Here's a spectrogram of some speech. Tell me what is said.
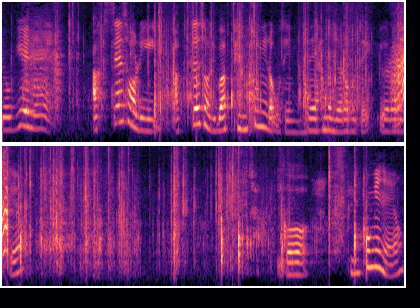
여기에는 액세서리, 액세서리와 빈통이라고 되어 있는데 한번 열어보세, 열어볼게요. 자, 이거 빈통이네요.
